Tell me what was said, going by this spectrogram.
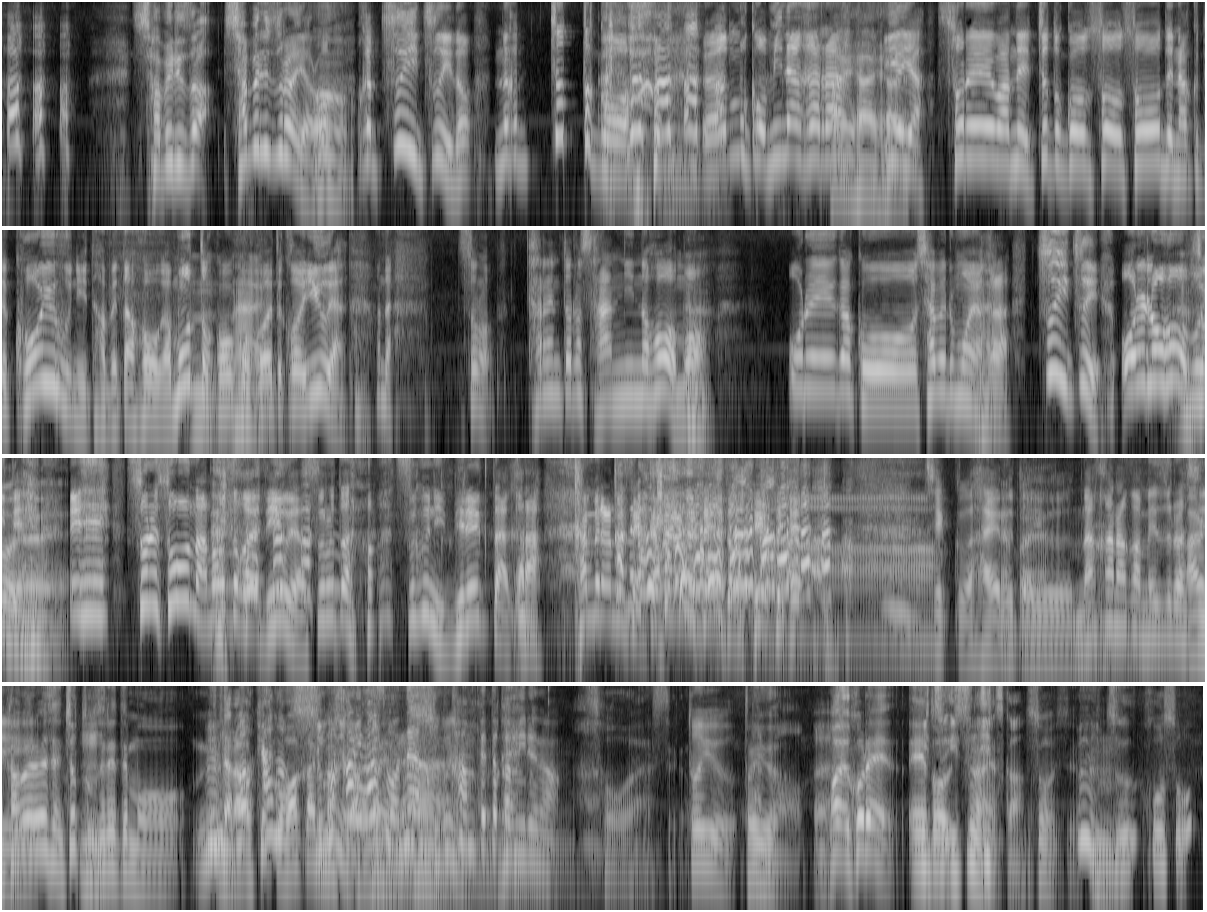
喋りづら。喋りづらいやろ、ついついのなんかちょっとこう 向こう見ながらはいやいやそれはねちょっとこうそうそうでなくてこういうふうに食べた方がもっとこうこうこうやってこう言うやん、ほんだらそのタレントの3人の方も、俺がこう喋るもんやから、ついつい俺の方を向いて「そうだね。えーそれそうなの?」とか言って言うやん。するとすぐにディレクターから「カメラ目線 カメラ目線」とか言って。チェックが入るというなかなか珍しい。カメラ目線ちょっとずれても見たら結構わかりますもんね、カンペとか見るの。そうなんですよ。というという。あのまあこれえーといついつなんですか？いそうですよ。いつ放送？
